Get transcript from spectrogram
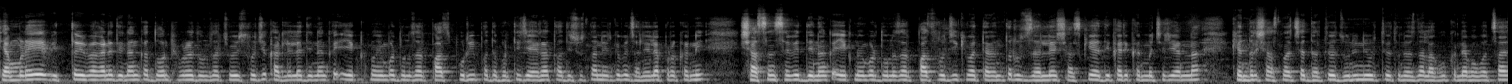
त्यामुळे वित्त विभागाने दिनांक दोन फेब्रुवारी दोन हजार चोवीस रोजी काढलेल्या दिनांक एक नोव्हेंबर दोन हजार पाच पूर्वी पदभरती जाहिरात अधिसूचना निर्गमित झालेल्या प्रकरणी शासन सेवेत दिनांक एक नोव्हेंबर दोन हजार पाच रोजी किंवा त्यानंतर रुजू झालेल्या शासकीय अधिकारी कर्मचारी यांना केंद्र शासनाच्या धर्तीवर जुनी निवृत्ती वेतन योजना लागू करण्याबाबतचा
